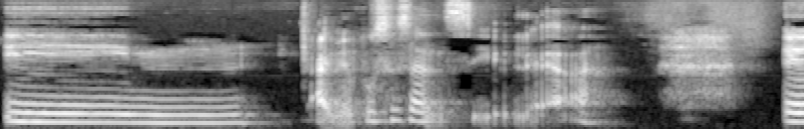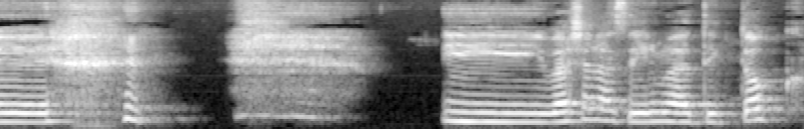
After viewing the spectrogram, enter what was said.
Y. Mm, ay, me puse sensible. Ah. Eh, y vayan a seguirme a TikTok.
